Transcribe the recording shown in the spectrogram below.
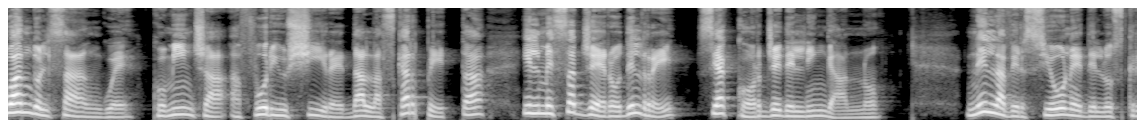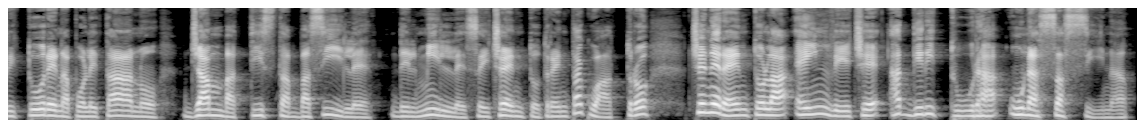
Quando il sangue comincia a fuoriuscire dalla scarpetta, il messaggero del re si accorge dell'inganno. Nella versione dello scrittore napoletano Giambattista Basile del 1634, Cenerentola è invece addirittura un'assassina.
